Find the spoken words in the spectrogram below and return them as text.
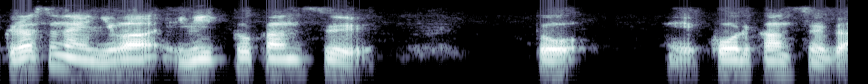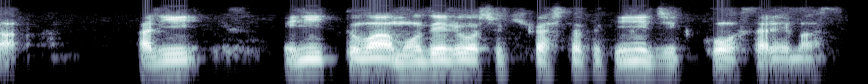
クラス内には init 関数とコール関数があり、init はモデルを初期化したときに実行されます。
